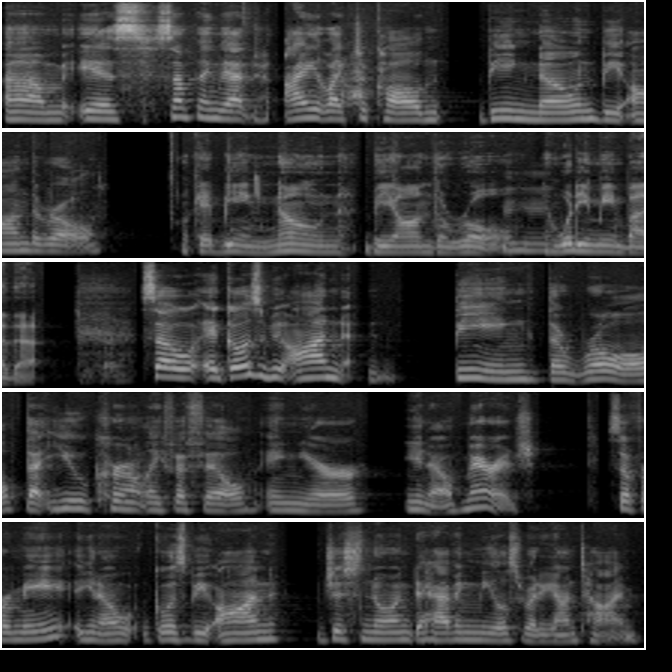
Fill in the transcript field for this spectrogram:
um, is something that I like to call being known beyond the role. Okay, being known beyond the role. And what do you mean by that? So it goes beyond being the role that you currently fulfill in your, you know, marriage. So for me, you know, goes beyond just knowing to having meals ready on time.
